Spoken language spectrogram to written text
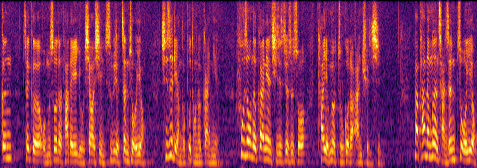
跟这个我们说的它的有效性是不是有正作用，其实两个不同的概念。副作用的概念其实就是说，它有没有足够的安全性？那它能不能产生作用？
